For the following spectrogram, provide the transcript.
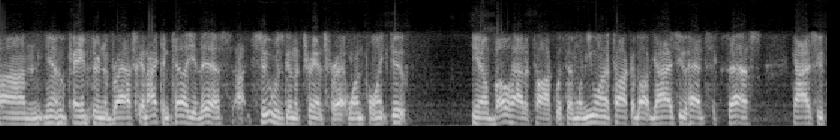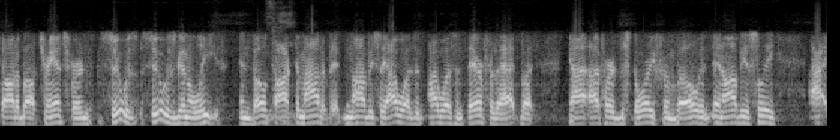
um, you know, who came through Nebraska, and I can tell you this: uh, Suh was going to transfer at one point too. You know, Bo had a talk with him. When you want to talk about guys who had success, guys who thought about transferring, Suh was Suh was going to leave, and Bo talked him out of it. And obviously, I wasn't I wasn't there for that, but I, I've heard the story from Bo, and, and obviously, I,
